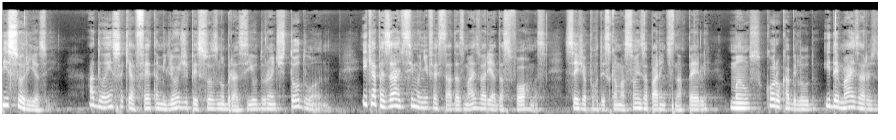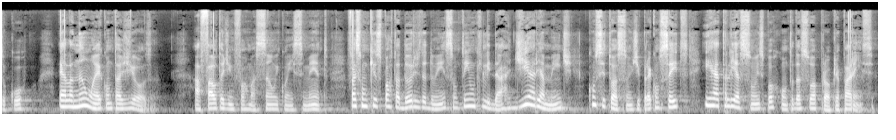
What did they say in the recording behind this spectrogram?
Psoríase, a doença que afeta milhões de pessoas no Brasil durante todo o ano, e que apesar de se manifestar das mais variadas formas, seja por descamações aparentes na pele, mãos, couro cabeludo e demais áreas do corpo, ela não é contagiosa. A falta de informação e conhecimento faz com que os portadores da doença tenham que lidar diariamente com situações de preconceitos e retaliações por conta da sua própria aparência.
